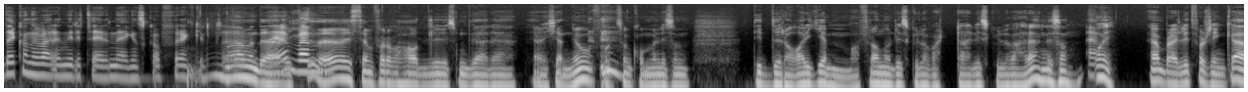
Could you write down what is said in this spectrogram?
det kan jo være en irriterende egenskap for enkelte. Nei, men det er viktig, men- det. Istedenfor å ha liksom de der Jeg kjenner jo folk som kommer liksom De drar hjemmefra når de skulle vært der de skulle være. Liksom. Oi, jeg blei litt forsinka.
